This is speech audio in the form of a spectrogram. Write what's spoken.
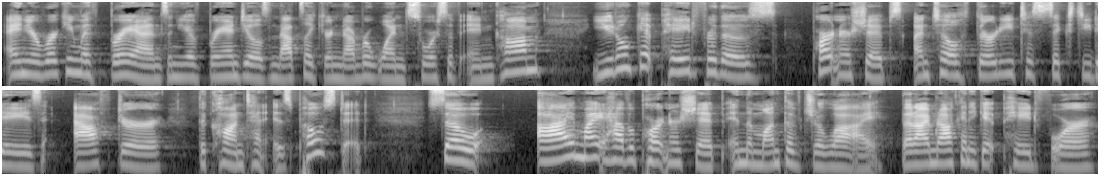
and you're working with brands and you have brand deals and that's like your number one source of income, you don't get paid for those partnerships until 30 to 60 days after the content is posted. So, I might have a partnership in the month of July that I'm not going to get paid for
